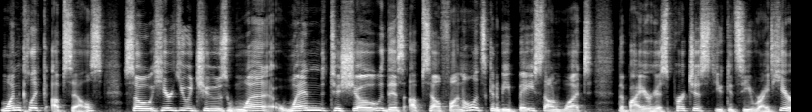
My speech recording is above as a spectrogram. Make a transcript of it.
one-click upsells. So here you would choose when, when to show this upsell funnel. It's going to be based on what the buyer has purchased. You can see right here.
